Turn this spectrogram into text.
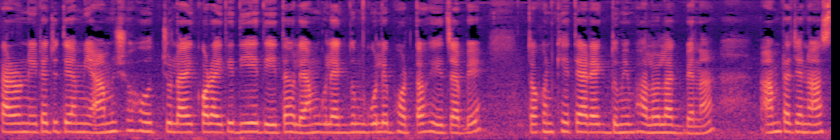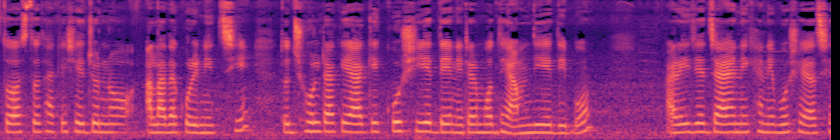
কারণ এটা যদি আমি আমসহ চুলায় কড়াইতে দিয়ে দিই, তাহলে আমগুলো একদম গলে ভর্তা হয়ে যাবে। তখন খেতে আর একদমই ভালো লাগবে না। আমটা যেন আস্ত আস্ত থাকে সেই জন্য আলাদা করে নিচ্ছি। তো ঝোলটাকে আগে কষিয়ে দেন, এটার মধ্যে আম দিয়ে দিব। আর এই যে জায়ান এখানে বসে আছে,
